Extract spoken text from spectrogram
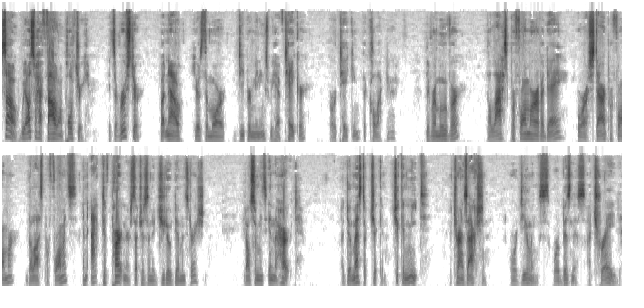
So, we also have fowl and poultry. It's a rooster. But now, here's the more deeper meanings. We have taker, or taking, the collector, the remover, the last performer of a day, or a star performer, the last performance, an active partner, such as in a judo demonstration. It also means in the heart, a domestic chicken, chicken meat, a transaction, or dealings, or business, a trade.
